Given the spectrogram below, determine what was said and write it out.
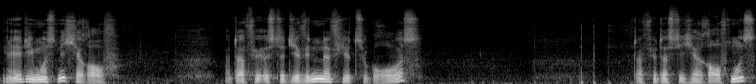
Ne, die muss nicht hier rauf. Dafür ist das Gewinde viel zu groß. Dafür, dass die hier rauf muss.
